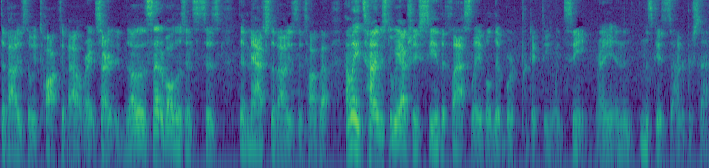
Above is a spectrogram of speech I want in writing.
the values that we talked about, right? Sorry, the set of all those instances that match the values that we talked about. How many times do we actually see the class label that we're predicting we'd see, right? And in this case, it's 100%.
